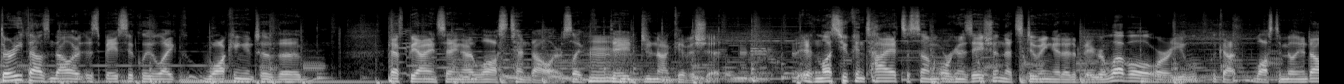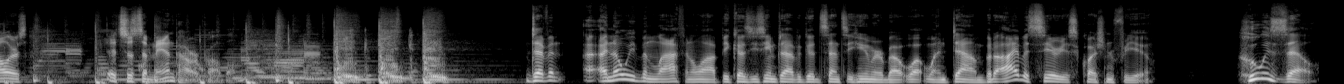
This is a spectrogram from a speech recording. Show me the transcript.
$30,000 is basically like walking into the FBI and saying, I lost $10. Like, hmm. they do not give a shit. Unless you can tie it to some organization that's doing it at a bigger level or you got lost a million dollars, it's just a manpower problem. Devin, I I know we've been laughing a lot because you seem to have a good sense of humor about what went down, but I have a serious question for you. Who is Zelle?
